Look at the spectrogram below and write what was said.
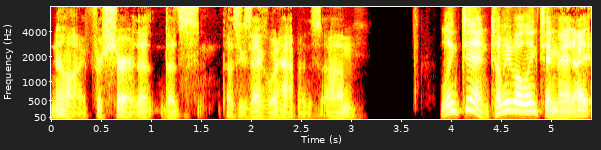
No, I, for sure. That that's that's exactly what happens. Um, LinkedIn. Tell me about LinkedIn, man. I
